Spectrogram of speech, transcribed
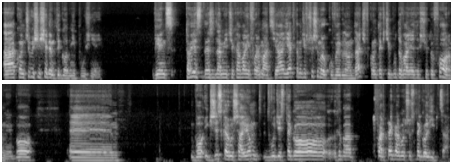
a kończyły się siedem tygodni później. Więc to jest też dla mnie ciekawa informacja, jak to będzie w przyszłym roku wyglądać w kontekście budowania tych szczytów formy, bo, yy, bo igrzyska ruszają 20 chyba 4 albo 6 lipca.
